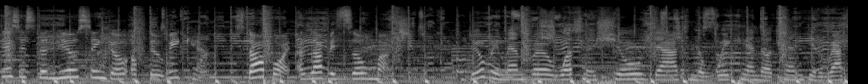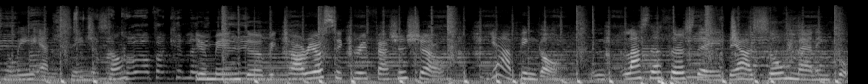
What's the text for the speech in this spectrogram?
This is the new single of the Weeknd. Starboy, I love it so much. Do you remember watching the show that the Weeknd attended recently and sing the song? You mean the Victoria's Secret fashion show? Yeah, bingo. Last Thursday, there are so many go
